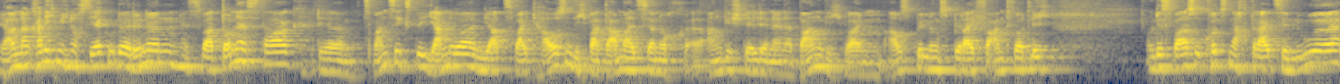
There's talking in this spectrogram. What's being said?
Ja, und dann kann ich mich noch sehr gut erinnern, es war Donnerstag, der 20. Januar im Jahr 2000. Ich war damals ja noch äh, Angestellter in einer Bank, ich war im Ausbildungsbereich verantwortlich. Und es war so kurz nach 13 Uhr,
